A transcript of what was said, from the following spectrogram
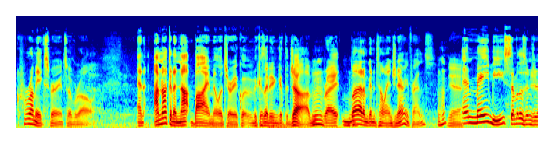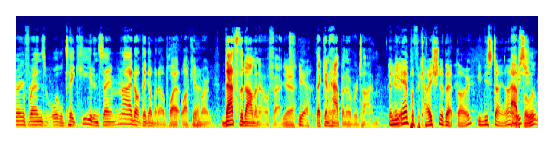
crummy experience overall. And I'm not going to not buy military equipment because I didn't get the job, Mm. right? But I'm going to tell my engineering friends. Yeah. And maybe some of those engineering friends will, will take heed and say, nah, I don't think I'm going to apply at Lockheed Yeah. Martin. That's the domino effect. Yeah. Yeah. That can happen over time. And the amplification of that, though, in this day and age, Absolutely.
